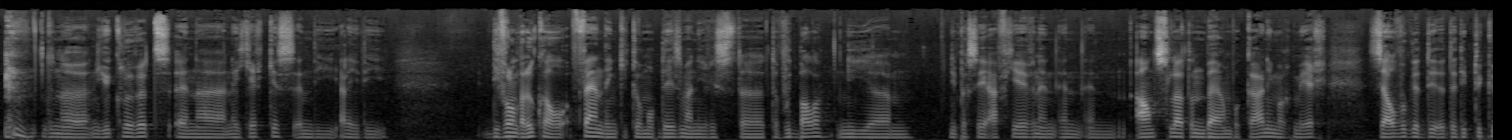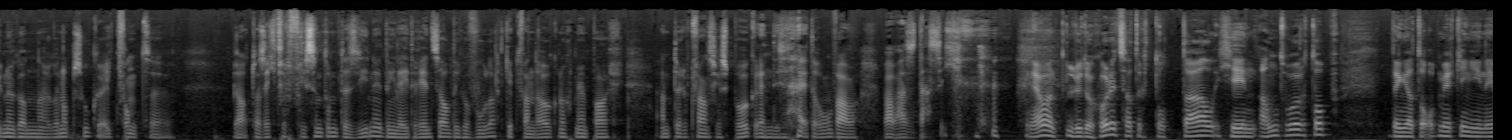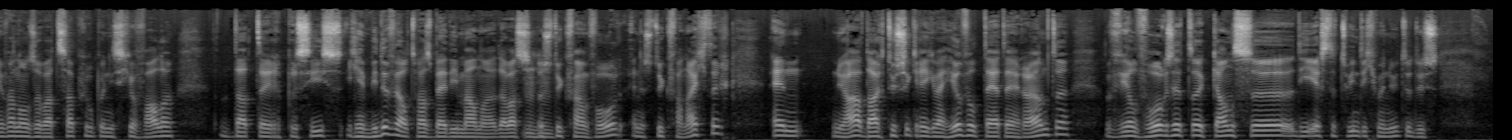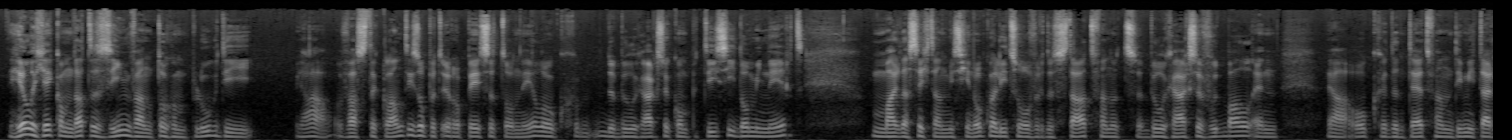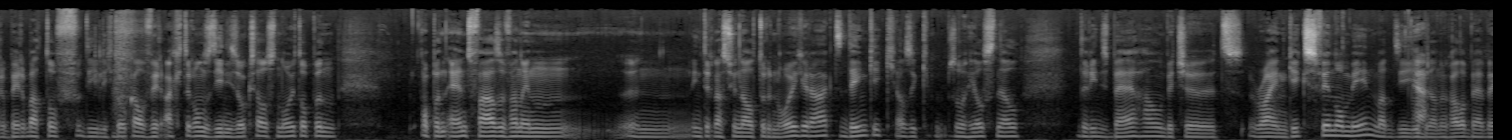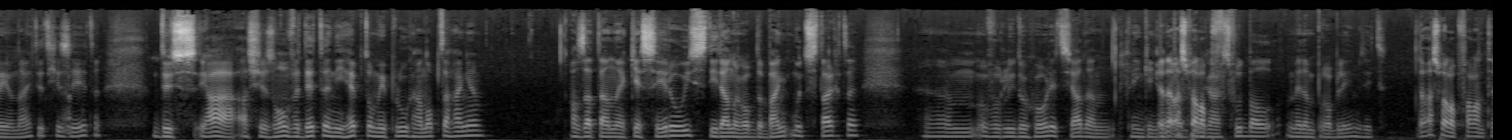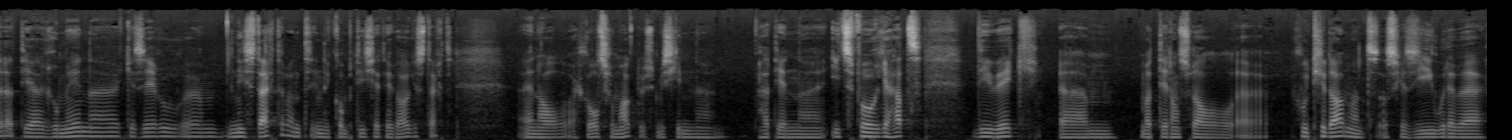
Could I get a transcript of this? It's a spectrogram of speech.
dat een, en uh, een Gerkes en die, allee, die, die vonden dat ook wel fijn, denk ik, om op deze manier eens te, te voetballen. Niet, um, niet per se afgeven en, en, en aansluiten bij een Bocani, maar meer zelf ook de, de diepte kunnen gaan, gaan opzoeken. Ik vond, uh, ja, het was echt verfrissend om te zien. Ik denk dat iedereen hetzelfde gevoel had. Ik heb vandaag ook nog met een paar Antwerpfans gesproken en die zeiden erom van, wat was dat zeg? Ja, want Ludo Goretz had er totaal geen antwoord op. Ik denk dat de opmerking in een van onze WhatsApp-groepen is gevallen dat er precies geen middenveld was bij die mannen. Dat was Mhm. een stuk van voor en een stuk van achter. En ja, daartussen kregen wij heel veel tijd en ruimte. Veel voorzetten, kansen, die eerste 20 minuten. Dus heel gek om dat te zien van toch een ploeg die ja, vaste klant is op het Europese toneel, ook de Bulgaarse competitie domineert. Maar dat zegt dan misschien ook wel iets over de staat van het Bulgaarse voetbal. En ja, ook de tijd van Dimitar Berbatov, die ligt ook al ver achter ons. Die is ook zelfs nooit op een, op een eindfase van een, een internationaal toernooi geraakt, denk ik. Als ik zo heel snel er iets bij halen. Een beetje het Ryan Giggs-fenomeen, maar die Ja. hebben dan nog allebei bij United gezeten. Dus ja, als je zo'n vedette niet hebt om je ploeg aan op te hangen, als dat dan uh, Kessero is, die dan nog op de bank moet starten ehm, voor Ludo Goretz, ja, dan denk ik dat dat was dat wel op- voetbal met een probleem zit. Dat was wel opvallend, dat die Roemeen uh, Kezeru ehm, niet startte, want in de competitie had hij wel gestart. En al wat goals gemaakt, dus misschien eh, had hij een, eh, iets voor gehad die week. Ehm, maar het heeft ons wel eh, goed gedaan, want als je ziet hoe dat wij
